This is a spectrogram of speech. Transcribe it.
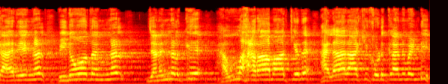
കാര്യങ്ങൾ വിനോദങ്ങൾ ജനങ്ങൾക്ക് ഹല്ല ഹറാമാക്കിയത് ഹലാലാക്കി കൊടുക്കാൻ വേണ്ടി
